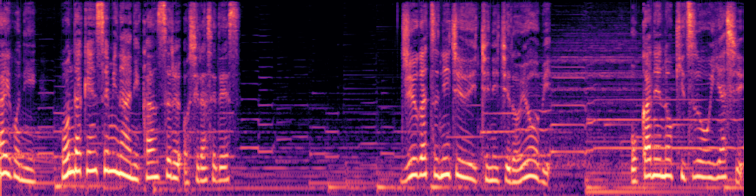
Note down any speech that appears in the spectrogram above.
最後に本田健セミナーに関するお知らせです。10月21日土曜日お金の傷を癒し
